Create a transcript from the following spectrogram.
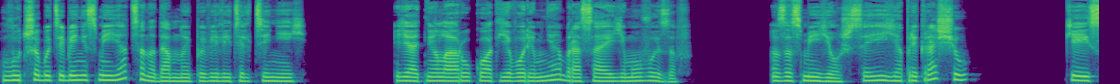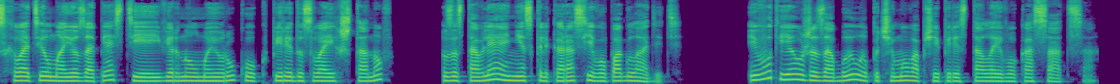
«Лучше бы тебе не смеяться надо мной, повелитель теней». Я отняла руку от его ремня, бросая ему вызов. Засмеешься, и я прекращу. Кейс схватил моё запястье и вернул мою руку к переду своих штанов, заставляя несколько раз его погладить. И вот я уже забыла, почему вообще перестала его касаться.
